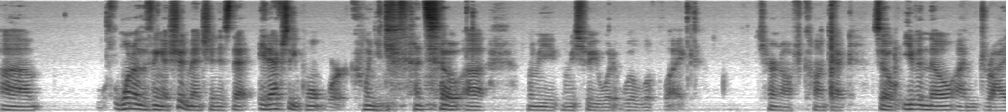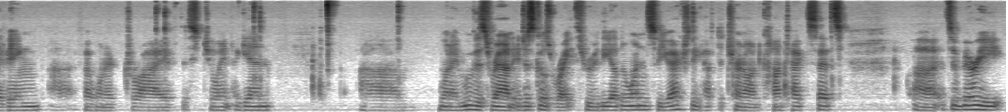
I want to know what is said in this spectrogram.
Um, one other thing I should mention is that it actually won't work when you do that. So uh, let me let me show you what it will look like. Turn off contact. So even though I'm driving, uh, if I want to drive this joint again, um, when I move this around, it just goes right through the other one. So you actually have to turn on contact sets. Uh, it's a very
